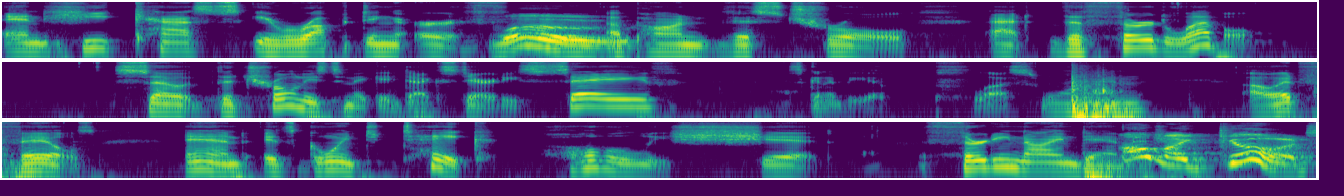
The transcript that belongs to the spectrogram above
and he casts erupting earth Whoa. upon this troll at the third level so the troll needs to make a dexterity save it's going to be a plus one. Oh, it fails and it's going to take holy shit 39 damage Oh my god.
